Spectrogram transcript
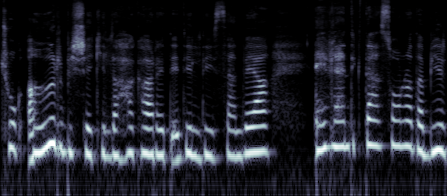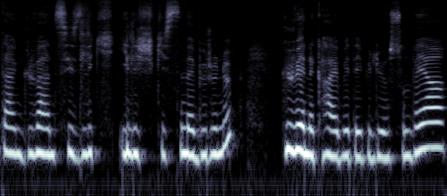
çok ağır bir şekilde hakaret edildiysen veya evlendikten sonra da birden güvensizlik ilişkisine bürünüp güveni kaybedebiliyorsun veya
